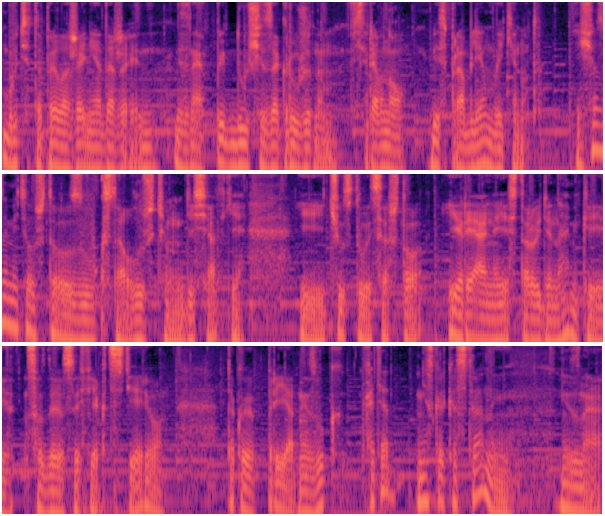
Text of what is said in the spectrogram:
будь это приложение даже, не знаю, предыдущее загруженным, все равно без проблем выкинут. Еще заметил, что звук стал лучше, чем на десятке, и чувствуется, что и реально есть второй динамик, и создается эффект стерео. Такой приятный звук, хотя несколько странный, не знаю,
